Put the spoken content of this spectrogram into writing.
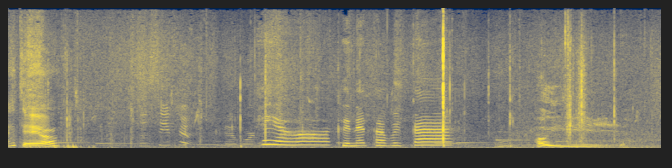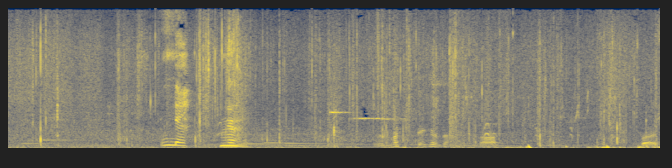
Hi, Dale. Let's see if it, it works. 해요. 그네 타볼까? No. No. They're much bigger than I thought. But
